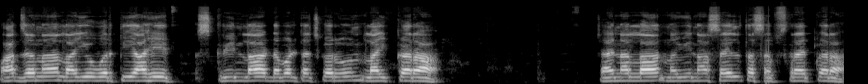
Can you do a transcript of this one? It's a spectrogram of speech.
पाच जण लाईव्ह वरती आहेत. स्क्रीनला डबल टच करून लाईक करा. चॅनलला नवीन असेल तर सबस्क्राईब करा.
